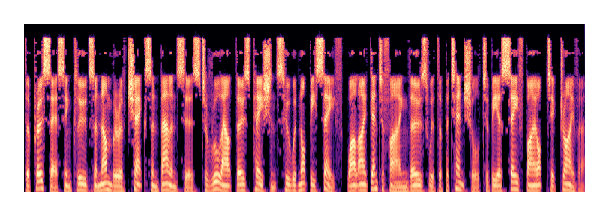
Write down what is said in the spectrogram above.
The process includes a number of checks and balances to rule out those patients who would not be safe, while identifying those with the potential to be a safe bioptic driver.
